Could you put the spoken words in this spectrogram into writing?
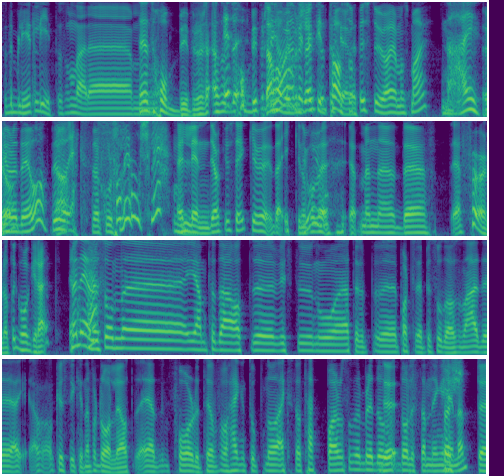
Så det blir et lite sånn derre Det er et hobbyprosjekt. Altså, et det- Det hobbyprosjekt. Ja, hobbyprosjekt. Det tas opp i stua hjemme hos meg. Nei, Jo. gjør det det òg? Det er Ja. ekstra Så koselig. koselig! Elendig akustikk. Det er ikke noe Jo, på jo. ve- ja, Men uh, det, jeg føler at det går greit. Men er det sånn eh, hjem til deg at eh, hvis du nå etter et par-tre episoder sånn, Nei, det, akustikken er for dårlig, at er, får du til å få hengt opp noe ekstra tepper? og sånn, det blir Du, dårlig stemning i heimen? Første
